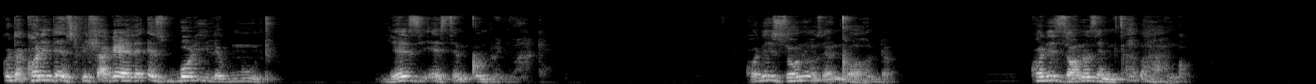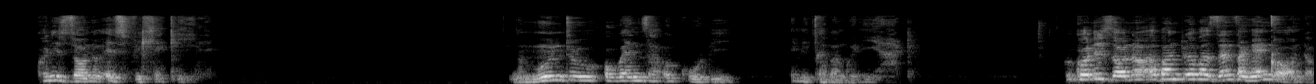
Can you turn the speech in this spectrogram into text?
Kodwa khona into ezifihlakele ezibolile kumuntu lezi esemqondweni wakhe khona izono zengqondo. Khona izono zemcabango khona izono ezifihlekile. Nomuntu owenza okubi emicabangweni yakhe. Kukhona izono abantu abazenza ngengqondo.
